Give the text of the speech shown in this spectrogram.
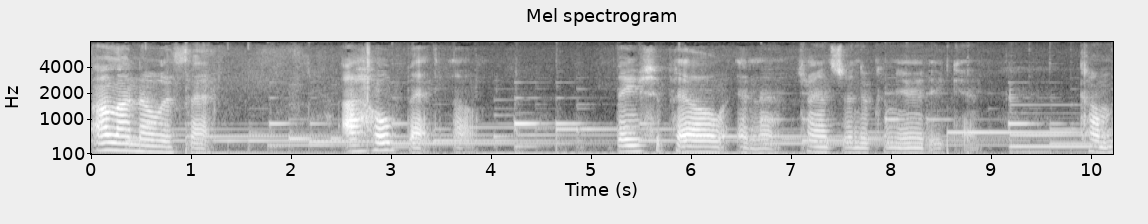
All I know is that I hope that uh, Dave Chappelle and the transgender community can come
